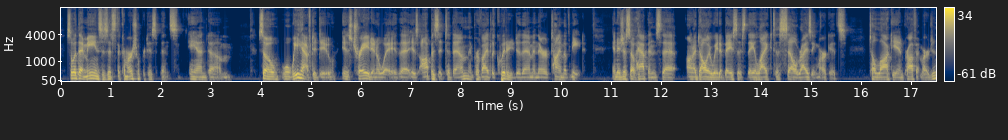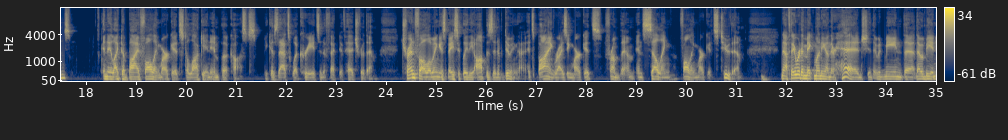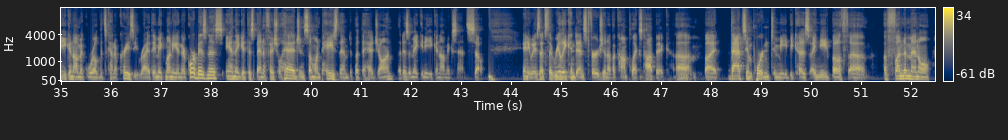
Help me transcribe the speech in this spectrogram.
So what that means is it's the commercial participants. And um, so what we have to do is trade in a way that is opposite to them and provide liquidity to them in their time of need. And it just so happens that on a dollar weighted basis, they like to sell rising markets to lock in profit margins. And they like to buy falling markets to lock in input costs because that's what creates an effective hedge for them. Trend following is basically the opposite of doing that. It's buying rising markets from them and selling falling markets to them. Now, if they were to make money on their hedge, that would mean that that would be an economic world that's kind of crazy, right? They make money in their core business and they get this beneficial hedge and someone pays them to put the hedge on. That doesn't make any economic sense. So, anyways, that's the really condensed version of a complex topic. Um, but that's important to me because I need both uh, a fundamental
